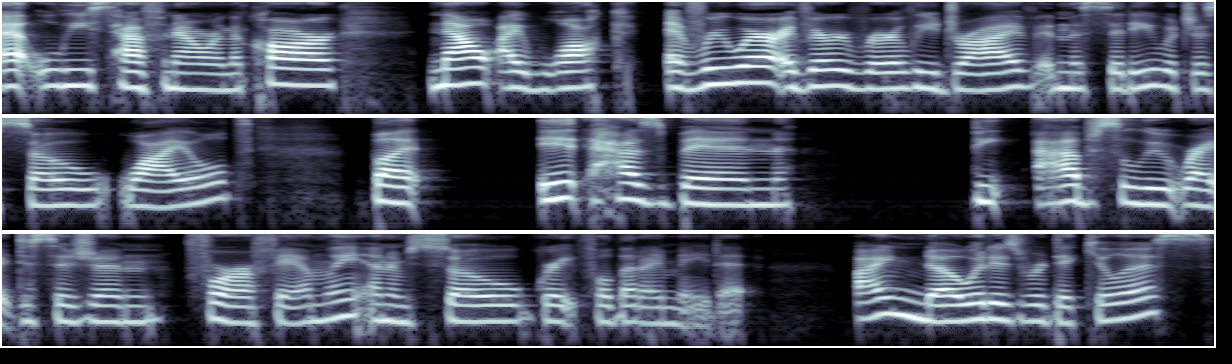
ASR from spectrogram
at least half an hour in the car. Now I walk everywhere. I very rarely drive in the city, which is so wild. But it has been the absolute right decision for our family. And I'm so grateful that I made it. I know it is ridiculous.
